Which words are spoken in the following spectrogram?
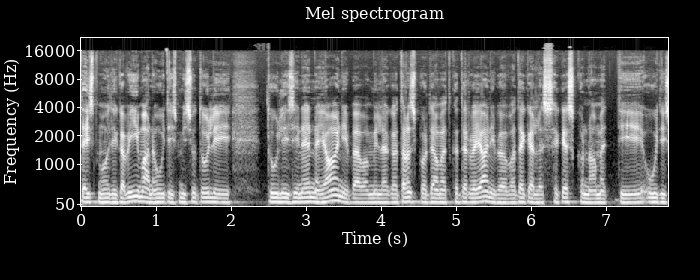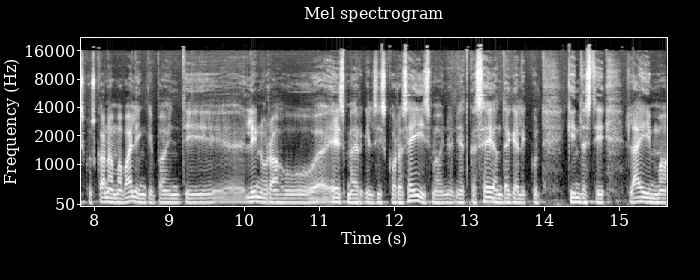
teistmoodi ka viimane uudis, mis ju tuli tuli siin enne jaanipäeva, millega Transpordiamet ka terve jaanipäeva tegeles, see Keskkonnaameti uudis, kus Kanamaa valingi pandi linnurahu eesmärgil siis korra seisma, on ju, nii et ka see on tegelikult kindlasti lähima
